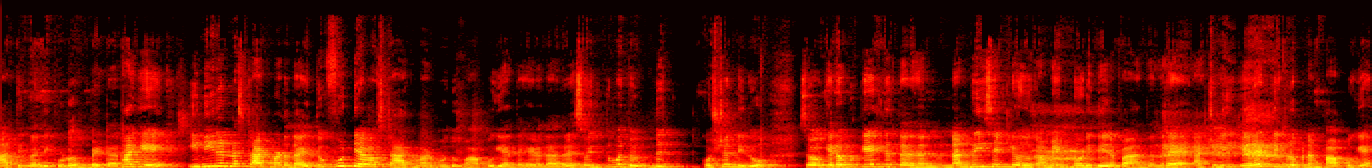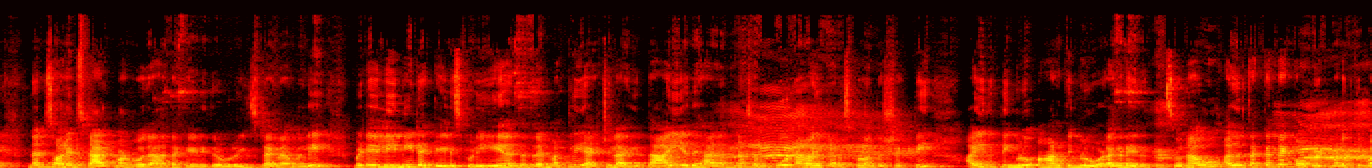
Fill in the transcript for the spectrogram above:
ಆರು ತಿಂಗಳಲ್ಲಿ ಕೊಡೋದು ಬೆಟರ್ ಹಾಗೆ ಈ ನೀರನ್ನು ಸ್ಟಾರ್ಟ್ ಮಾಡೋದಾಯಿತು. ಫುಡ್ ಯಾವಾಗ ಸ್ಟಾರ್ಟ್ ಮಾಡ್ಬೋದು ಪಾಪುಗೆ ಅಂತ ಹೇಳೋದಾದರೆ. ಸೊ ಇದು ತುಂಬ ದೊಡ್ಡ ಕ್ವಶನ್ ಇದು. ಸೊ ಕೆಲವೊಬ್ರು ಕೇಳ್ತಿರ್ತಾರೆ, ನಾನು ನಾನು ರೀಸೆಂಟ್ಲಿ ಒಂದು ಕಮೆಂಟ್ ನೋಡಿದ್ದೇನಪ್ಪ? ಅಂತಂದರೆ ಆ್ಯಕ್ಚುಲಿ ಎರಡು ತಿಂಗಳು ನಮ್ಮ ಪಾಪುಗೆ ನಾನು ಸಾಲಿಡ್ ಸ್ಟಾರ್ಟ್ ಮಾಡ್ಬೋದಾ? ಅಂತ ಕೇಳಿದ್ರು ಅವರು ಇನ್ಸ್ಟಾಗ್ರಾಮಲ್ಲಿ ಬಟ್ ಇಲ್ಲಿ ನೀಟಾಗಿ ಕೇಳಿಸ್ಕೊಳ್ಳಿ. ಏನಂತಂದರೆ ಮಕ್ಕಳಿಗೆ ಆ್ಯಕ್ಚುಲಾಗಿ ತಾಯಿ ಎದೆ ಹಾಲನ್ನು ಸಂಪೂರ್ಣವಾಗಿ ಕರೆಸ್ಕೊಳ್ಳೋಂಥ ಶಕ್ತಿ ಐದು ತಿಂಗಳು, ಆರು ತಿಂಗಳು ಒಳಗಡೆ ಇರುತ್ತೆ. ಸೊ ನಾವು ಅದ್ರ ತಕ್ಕಂತೆ ಕೋಪರೇಟ್ ಮಾಡೋದು ತುಂಬ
